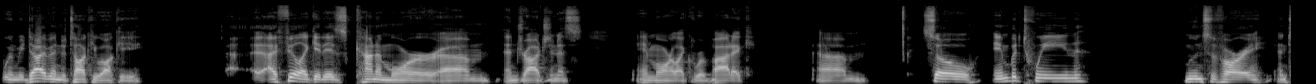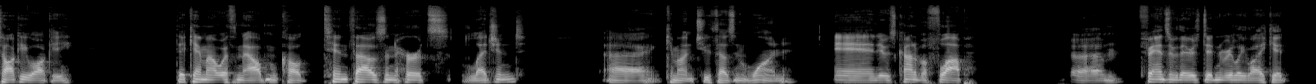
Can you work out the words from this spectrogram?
when we dive into Talkie Walkie, I feel like it is kind of more um, androgynous and more like robotic. Um, so in between Moon Safari and Talkie Walkie, they came out with an album called 10,000 Hertz Legend. Uh, came out in 2001, and it was kind of a flop. Um, fans of theirs didn't really like it,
